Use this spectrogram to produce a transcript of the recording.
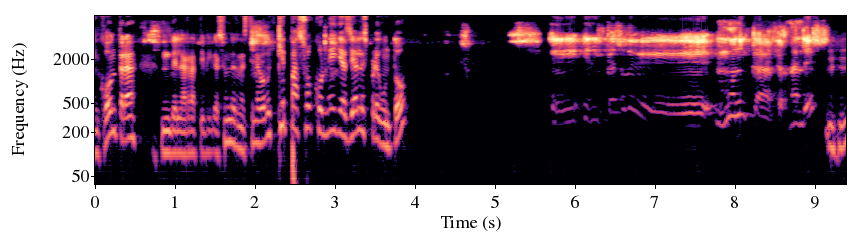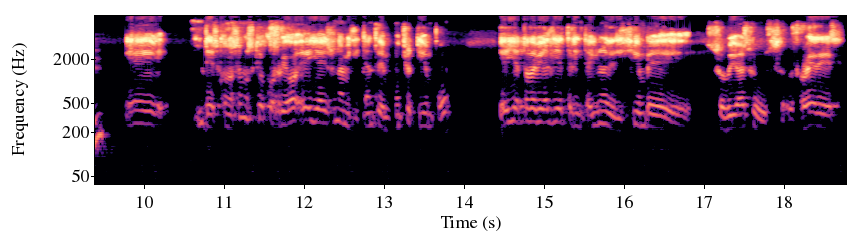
en contra de la ratificación de Ernestina Godoy. ¿Qué pasó con ellas? ¿Ya les preguntó? Eh, en el Mónica Fernández, eh, desconocemos qué ocurrió. Ella es una militante de mucho tiempo. Ella todavía el día 31 de diciembre subió a sus redes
